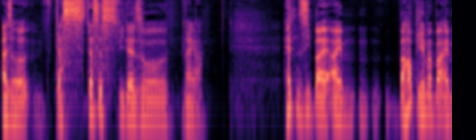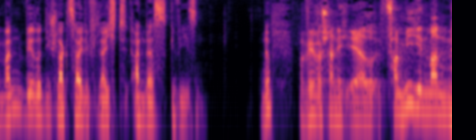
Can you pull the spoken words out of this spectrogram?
Also, das, das ist wieder so, naja. Hätten sie bei einem, behaupte ich immer, bei einem Mann wäre die Schlagzeile vielleicht anders gewesen. Ne? Man wäre wahrscheinlich eher so Familienmann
